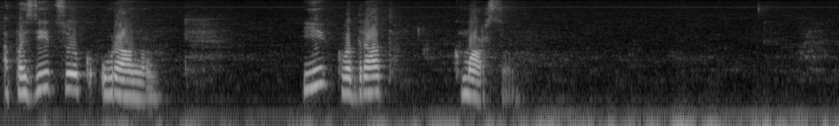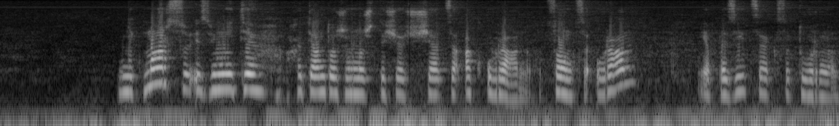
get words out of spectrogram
оппозицию к Урану и квадрат к Марсу. не к Марсу, извините, хотя он тоже может еще ощущаться, а к Урану. Солнце Уран и оппозиция к Сатурну.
